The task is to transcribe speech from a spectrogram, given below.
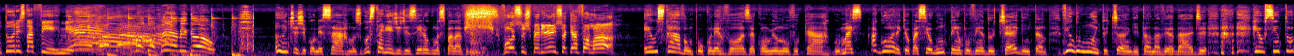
Estrutura está firme. Mandou bem, amigão! Antes de começarmos, gostaria de dizer algumas palavrinhas. Vossa experiência quer falar! Eu estava um pouco nervosa com o meu novo cargo, mas agora que eu passei algum tempo vendo Chuggington, vendo muito Chuggington, na verdade, eu sinto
